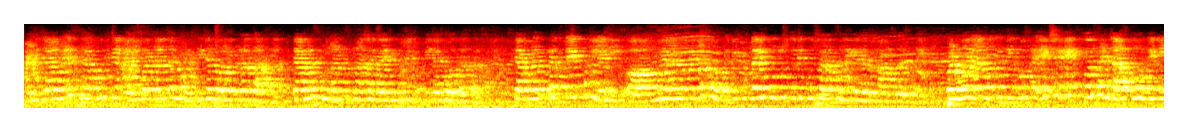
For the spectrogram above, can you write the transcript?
आणि ज्यावेळेस ह्या गोष्टी आई वडिलांच्या माहितीच्या पलीकडे जातात त्यावेळेस मुलांकडून अशा काही गोष्टी चुकीच्या होत असतात. त्यामुळे प्रत्येक महिलेनी अं, महिलांमध्ये कसं होतं की कुठलाही पुरुष कधी पुरुषाला खाली गेल्याचं काम करत नाही. पण महिलांमध्ये ती गोष्ट एकशे एक पर्सेंट जास्त होते की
